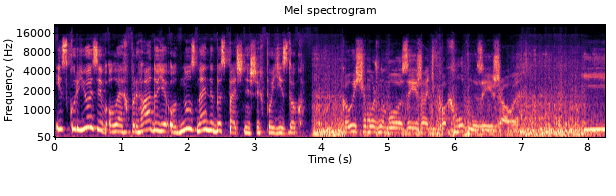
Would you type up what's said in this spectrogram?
Із курйозів Олег пригадує одну з найнебезпечніших поїздок. Коли ще можна було заїжджати в Бахмут, ми заїжджали і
